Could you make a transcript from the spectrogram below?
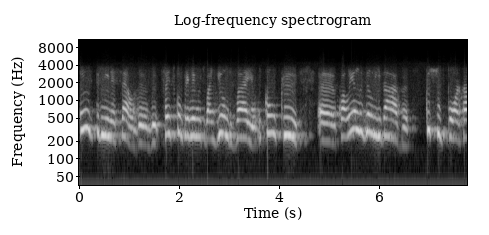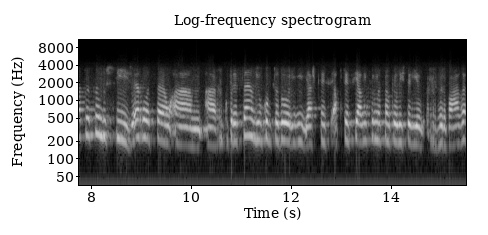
indeterminação, de, de, sem se compreender muito bem de onde veio e com que, uh, qual é a legalidade que suporta a atuação dos SIS em relação à, à recuperação de um computador e à potencial informação que ali estaria reservada,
